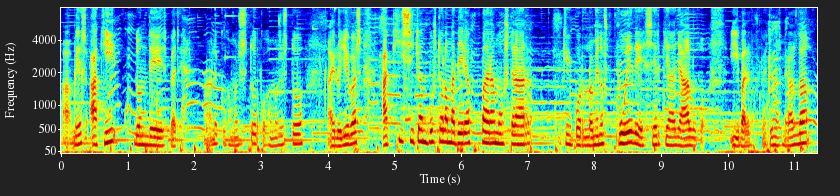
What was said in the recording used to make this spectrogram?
Ah, ¿Ves? Aquí donde... Espérate, vale, cogemos esto, cogemos esto, ahí lo llevas. Aquí sí que han puesto la madera para mostrar que por lo menos puede ser que haya algo. Y vale, espérate, una esmeralda.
